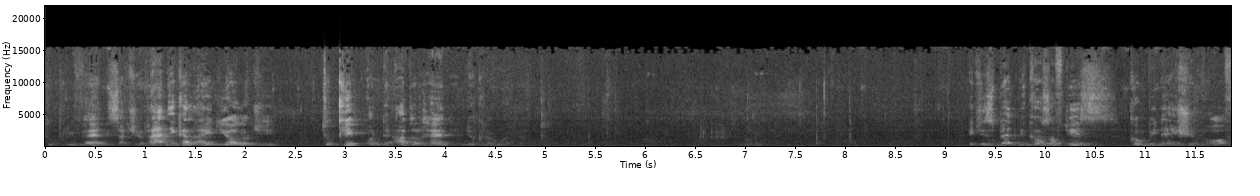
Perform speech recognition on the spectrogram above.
to prevent such a radical ideology to keep, on the other hand, nuclear weapon. It is bad because of this combination of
